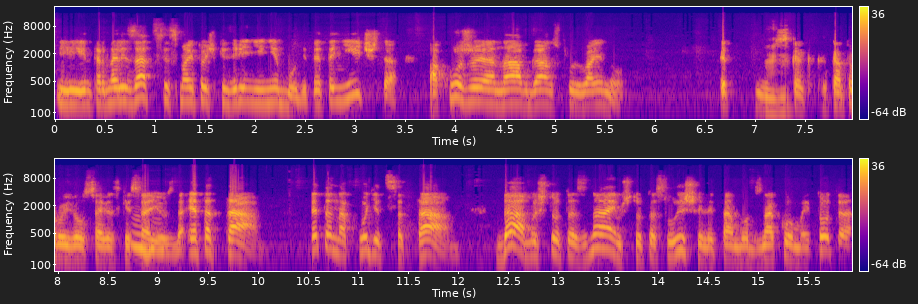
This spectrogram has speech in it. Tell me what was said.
И интернализации, с моей точки зрения, не будет. Это нечто похожее на афганскую войну, mm-hmm. которую вел Советский mm-hmm. Союз. Да. Это там. Это находится там. Да, мы что-то знаем, что-то слышали, там вот знакомый кто-то,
